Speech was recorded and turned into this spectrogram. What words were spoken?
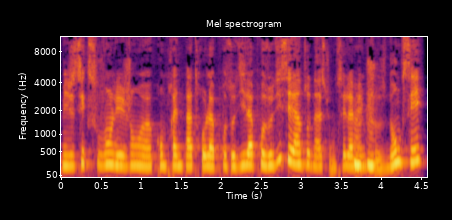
Mais je sais que souvent les gens euh, comprennent pas trop la prosodie. La prosodie, c'est l'intonation, c'est la même Mhm. chose. Donc c'est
